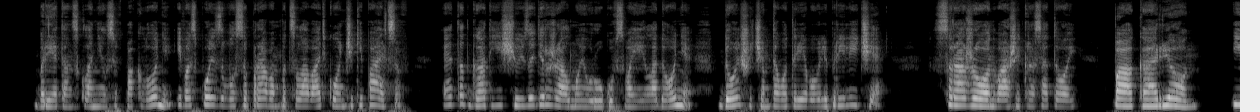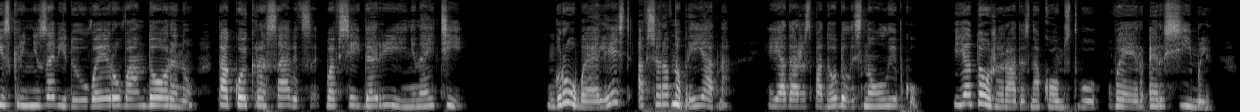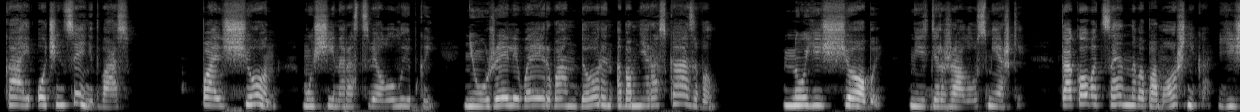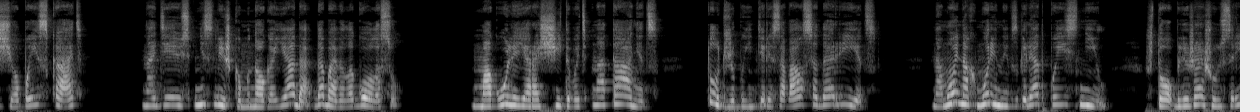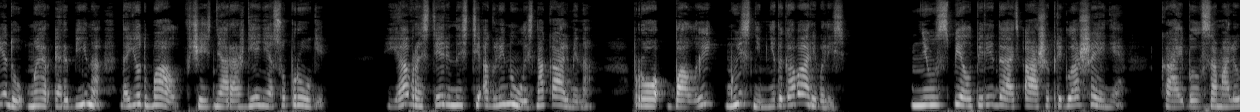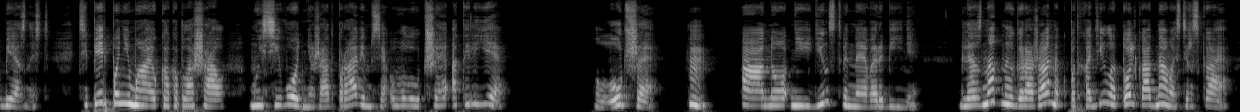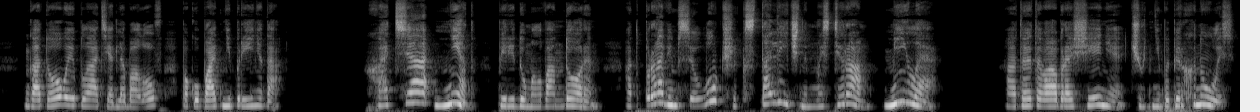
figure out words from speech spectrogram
Бретон склонился в поклоне и воспользовался правом поцеловать кончики пальцев. Этот гад еще и задержал мою руку в своей ладони дольше, чем того требовали приличия. «Сражен вашей красотой! Покорен!» Искренне завидую Вейру Ван Дорену, такой красавицы во всей Дарии не найти. Грубая лесть, а все равно приятно. Я даже сподобилась на улыбку. Я тоже рада знакомству, Вейр Эрсимль. Кай очень ценит вас. Польщен, мужчина расцвел улыбкой. Неужели Вейр Ван Дорен обо мне рассказывал? Ну еще бы, не сдержала усмешки. Такого ценного помощника еще поискать. Надеюсь, не слишком много яда добавила голосу. Могу ли я рассчитывать на танец? Тут же поинтересовался Дариец. На мой нахмуренный взгляд пояснил, что ближайшую среду мэр Эрбина дает бал в честь дня рождения супруги. Я в растерянности оглянулась на Кальмина. Про балы мы с ним не договаривались. Не успел передать Аше приглашение. Кай был сама любезность. Теперь понимаю, как оплошал. Мы сегодня же отправимся в лучшее ателье. Лучшее? Хм, а оно не единственное в Эрбине. Для знатных горожанок подходила только одна мастерская. Готовые платья для балов покупать не принято. Хотя нет, передумал Ван Дорен. Отправимся лучше к столичным мастерам, милая. От этого обращения чуть не поперхнулась.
